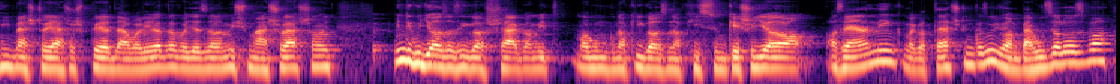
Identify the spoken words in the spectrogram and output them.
hímes tojásos példával élve, vagy ezzel a mismásolással, hogy mindig ugye az az igazság, amit magunknak igaznak hiszünk, és ugye a, az elménk, meg a testünk az úgy van behúzalozva,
